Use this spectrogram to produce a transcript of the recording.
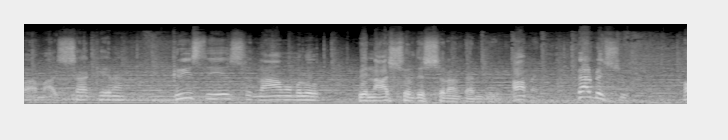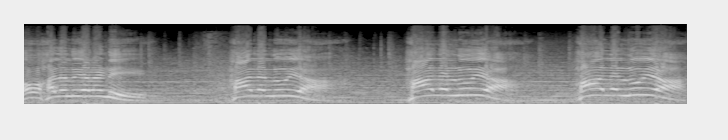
బామా షాకేనా క్రీస్తు యేసు నామములో వీళ్ళని ఆశీర్దిస్తున్నాను తండ్రి. ఆమె గాడ్ బ్లెస్ యూ. ఓ హలలుయాలండి హాలలుయా హాలలుయా హాలలుయా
